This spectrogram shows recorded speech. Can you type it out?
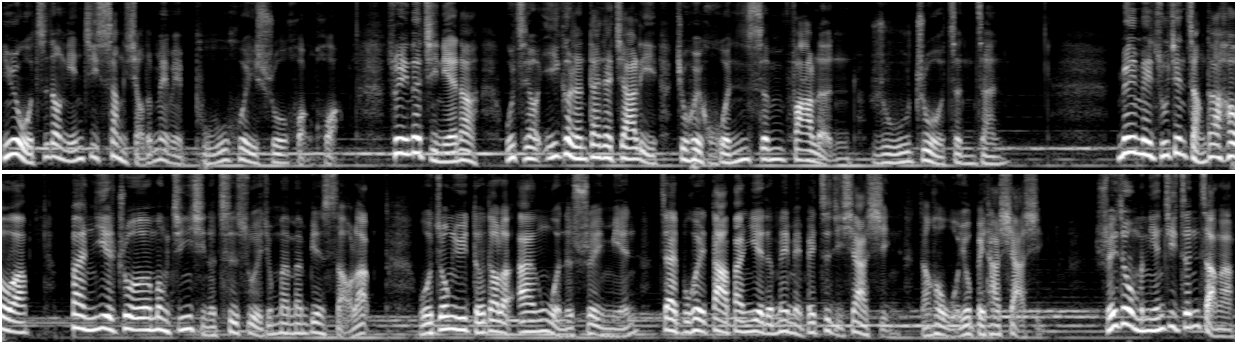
因为我知道年纪尚小的妹妹不会说谎话，所以那几年啊，我只要一个人待在家里，就会浑身发冷，如坐针毡。妹妹逐渐长大后啊，半夜做噩梦惊醒的次数也就慢慢变少了。我终于得到了安稳的睡眠，再不会大半夜的妹妹被自己吓醒，然后我又被她吓醒。随着我们年纪增长啊。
